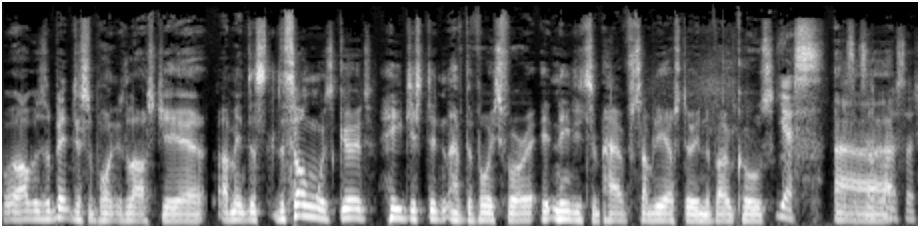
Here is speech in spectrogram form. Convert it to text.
Well, I was a bit disappointed last year. I mean, the, the song was good. He just didn't have the voice for it. It needed to have somebody else doing the vocals. Yes, that's exactly what I Uh, said.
